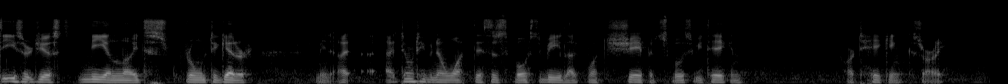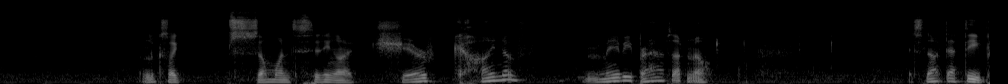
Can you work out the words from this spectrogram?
these are just neon lights thrown together. I mean, I I don't even know what this is supposed to be, like what shape it's supposed to be taking. Or taking, sorry. It looks like someone sitting on a chair, kind of? Maybe, perhaps, I don't know. It's not that deep.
